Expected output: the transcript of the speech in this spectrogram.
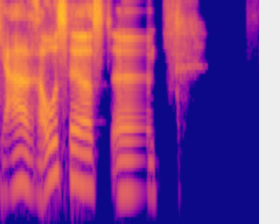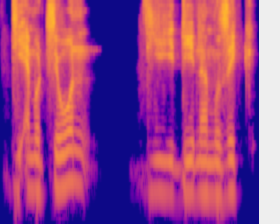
ja raushörst, äh, die Emotionen, die, die in der Musik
